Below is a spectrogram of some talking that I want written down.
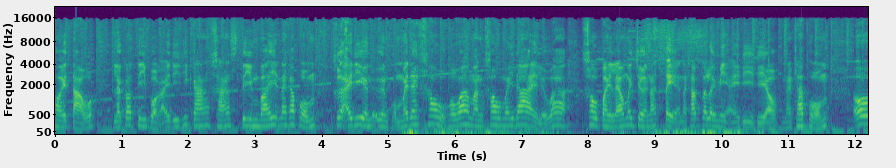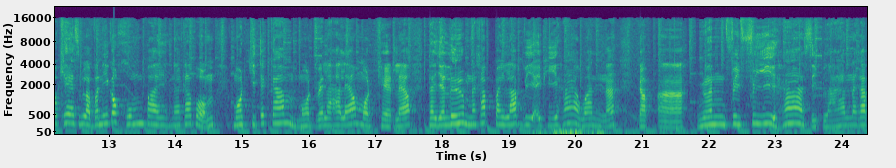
ทอยเต๋า แล้วก็ตีบวก ID ที่กลางค้างสตรีมไว้นะครับผมคือ ID อื่นๆ ผมไม่ได้เข้า เพราะว่ามันเข้าไม่ได้หรือว่าเข้าไปแล้วไม่เจอนักเตะนะครับก็เลยมี ID เดียวนะครับผม โอเคสำหรับวันนี้ก็คุ้มไปนะครับผมหมดกิจกรรม หมดเวลาแล้วหมดเขตแล้ว แต่อย่าลืมนะครับไปรับ VIP 5 วันนะ กับเงินฟรีๆ50 ล้านนะครับ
